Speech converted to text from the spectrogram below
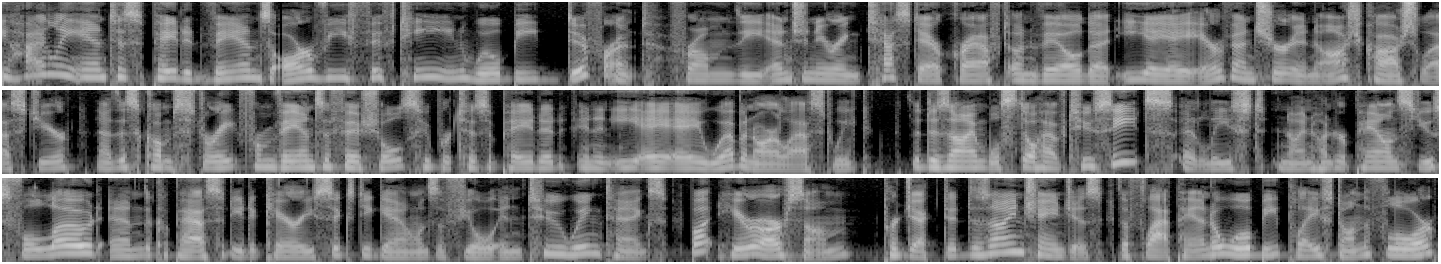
The highly anticipated VANS RV 15 will be different from the engineering test aircraft unveiled at EAA AirVenture in Oshkosh last year. Now, this comes straight from VANS officials who participated in an EAA webinar last week. The design will still have two seats, at least 900 pounds useful load, and the capacity to carry 60 gallons of fuel in two wing tanks. But here are some projected design changes. The flap handle will be placed on the floor.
